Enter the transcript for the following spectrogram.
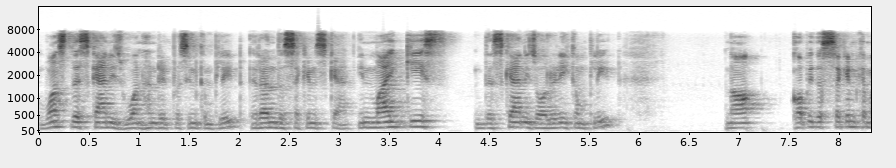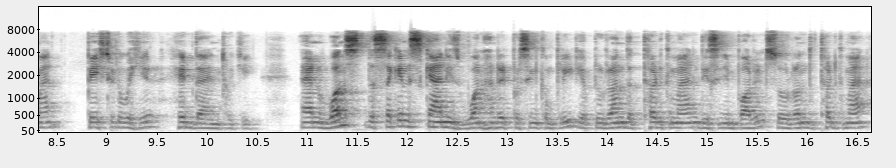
Once the scan is 100% complete, run the second scan. In my case, the scan is already complete. Now copy the second command, paste it over here, hit the enter key. And once the second scan is 100% complete, you have to run the third command. This is important. So run the third command.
